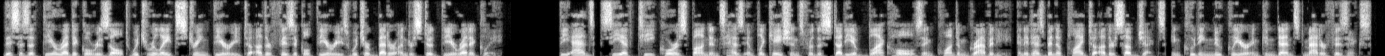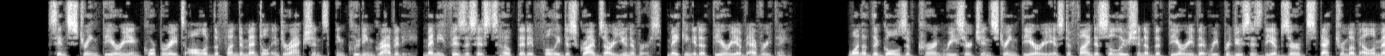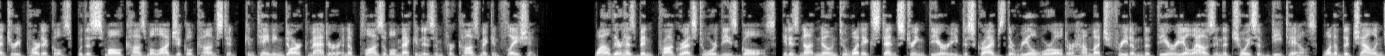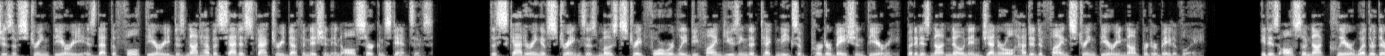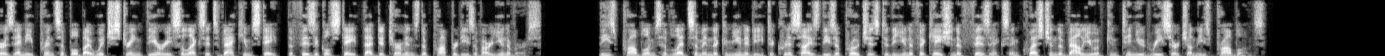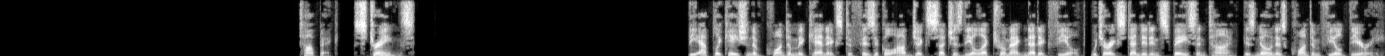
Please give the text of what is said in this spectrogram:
This is a theoretical result which relates string theory to other physical theories which are better understood theoretically. The ADS CFT correspondence has implications for the study of black holes and quantum gravity, and it has been applied to other subjects, including nuclear and condensed matter physics. Since string theory incorporates all of the fundamental interactions, including gravity, many physicists hope that it fully describes our universe, making it a theory of everything. One of the goals of current research in string theory is to find a solution of the theory that reproduces the observed spectrum of elementary particles, with a small cosmological constant, containing dark matter and a plausible mechanism for cosmic inflation. While there has been progress toward these goals, it is not known to what extent string theory describes the real world or how much freedom the theory allows in the choice of details. One of the challenges of string theory is that the full theory does not have a satisfactory definition in all circumstances. The scattering of strings is most straightforwardly defined using the techniques of perturbation theory, but it is not known in general how to define string theory nonperturbatively. It is also not clear whether there is any principle by which string theory selects its vacuum state, the physical state that determines the properties of our universe. These problems have led some in the community to criticize these approaches to the unification of physics and question the value of continued research on these problems. Strings The application of quantum mechanics to physical objects such as the electromagnetic field, which are extended in space and time, is known as quantum field theory.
